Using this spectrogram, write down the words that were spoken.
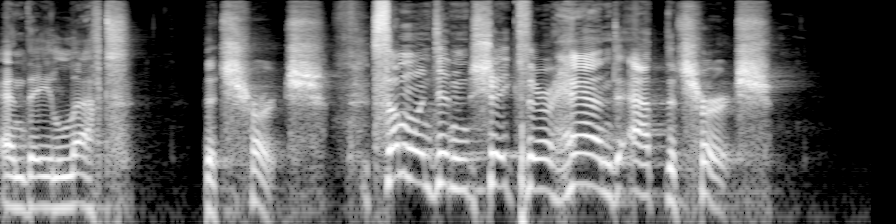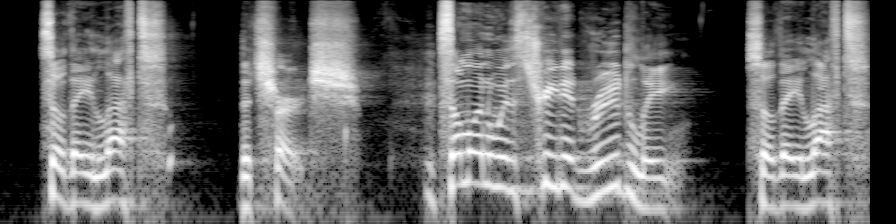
and they left the church. Someone didn't shake their hand at the church, so they left the church. Someone was treated rudely, so they left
